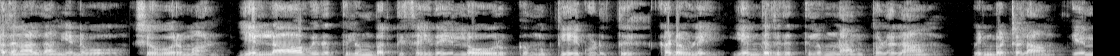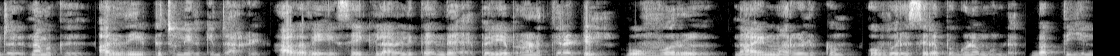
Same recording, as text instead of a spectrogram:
அதனால்தான் என்னவோ சிவபெருமான் எல்லா விதத்திலும் பக்தி செய்த எல்லோருக்கும் முக்தியை கொடுத்து கடவுளை எந்த விதத்திலும் நாம் தொழலாம் பின்பற்றலாம் என்று நமக்கு அறுதியிட்டு சொல்லியிருக்கின்றார்கள். ஆகவே சேக்கிலார் அளித்த இந்த பெரிய புராண திரட்டில் ஒவ்வொரு நாயன்மார்களுக்கும் ஒவ்வொரு சிறப்பு குணம் உண்டு. பக்தியில்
